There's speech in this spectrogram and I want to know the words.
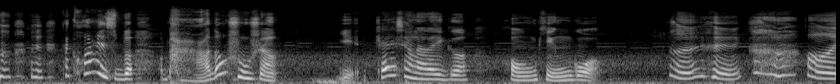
它快速的爬到树上，也摘下来了一个红苹果。哎嘿，哎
